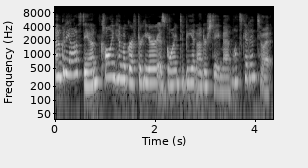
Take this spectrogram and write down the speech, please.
And I'm going to be honest, Dan, calling him a grifter here is going to be an understatement. Let's get into it.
